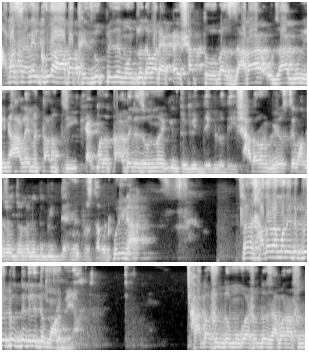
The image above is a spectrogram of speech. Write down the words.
আমার চ্যানেল খোলা বা ফেসবুক পেজে মন্ত্র দেওয়ার একটাই স্বার্থ, বা যারা ওঝা গুণীন আলেমে তান্ত্রিক, একমাত্র তাদের জন্যই কিন্তু বিদ্যাগুলো দিই। সাধারণ গৃহস্থী মানুষের জন্য কিন্তু বিদ্যা আমি উপস্থাপন করি না। কারণ সাধারণ মানুষ এটা প্রয়োগ করতে গেলে তো মরবে হাত অশুদ্ধ, মুখ অশুদ্ধ জাবান অশুদ্ধ,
